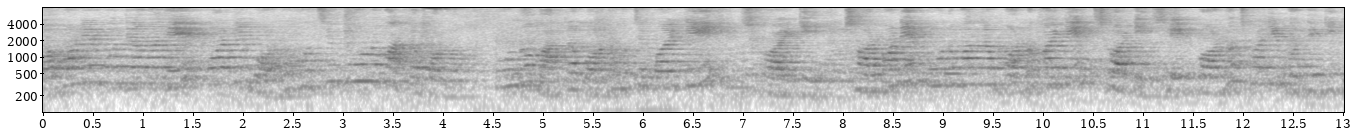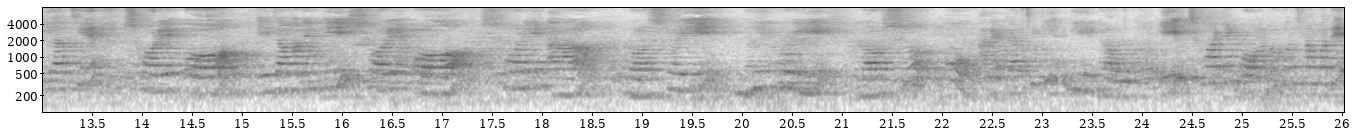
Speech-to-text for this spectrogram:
অবর্ণের মধ্যে আমাদের কয়টি বর্ণ হচ্ছে পূর্ণমাত্রা বর্ণ পূর্ণমাত্রা বর্ণ হচ্ছে কয়টি ছয়টি। স্বরবর্ণের পূর্ণমাত্রা বর্ণ কয়টি? ছয়টি। সেই বর্ণ ছয়টির মধ্যে কি কি আছে? স্বরে অ এটা আমাদের কি? স্বরে অ, স্বরে আ, রস্বই, দীর্ঘই রস্ব ও আরেকটা আছে কি? দীর্ঘ এই ছয়টি বর্ণ হচ্ছে আমাদের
